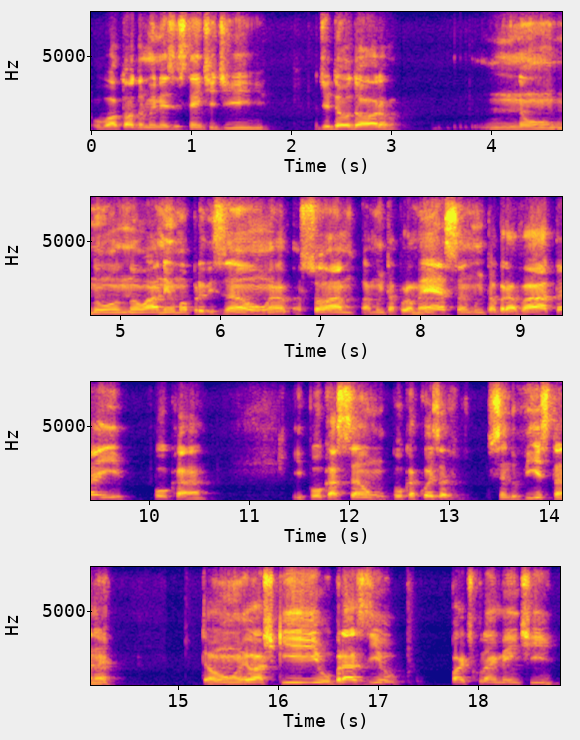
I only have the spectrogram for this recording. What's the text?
o autódromo inexistente de, de Deodoro não, não, não há nenhuma previsão, só há, há muita promessa, muita bravata e pouca, e pouca ação, pouca coisa sendo vista, né? Então, eu acho que o Brasil, particularmente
